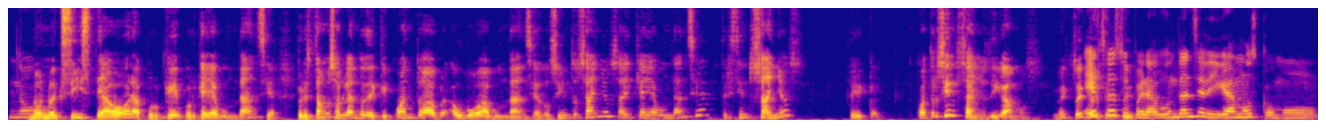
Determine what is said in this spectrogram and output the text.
No. no, existe ahora. ¿Por qué? Porque hay abundancia. Pero estamos hablando de que cuánto hubo abundancia. ¿200 años hay que hay abundancia? ¿300 años? 400 años, digamos. Esta superabundancia, digamos, como...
